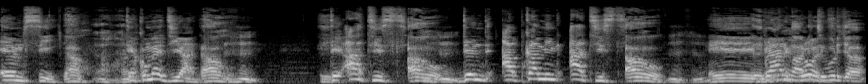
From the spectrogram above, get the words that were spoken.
MC the comedian. The artist. Aho. Then the upcoming artist. Aho. Hey, Eh, n'umwanditsi Claude burya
